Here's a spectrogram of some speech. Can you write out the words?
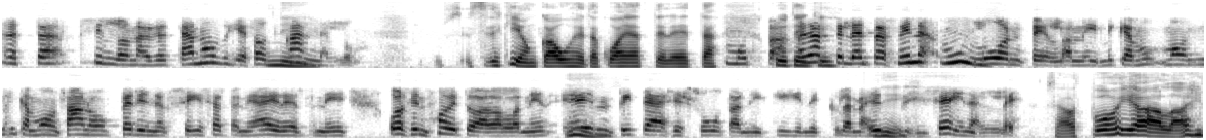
että silloin näytetään ovi ja sä oot Niin. kannellut. Se- Sekin on kauheata, kun ajattelee, että Mutta kuitenkin... ajattelen tässä minä, mun luonteellani, mikä, mu- mä oon- saanut perinnöksi isältäni ja äidiltä, niin olisin hoitoalalla, niin en pitäisi suutani kiinni. Kyllä mä Niin. hyppisin seinälle. Sä oot pohjaalainen.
